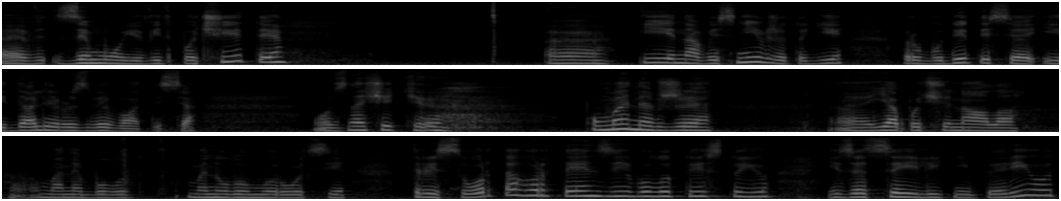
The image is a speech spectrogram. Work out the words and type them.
е, зимою відпочити. І навесні вже тоді пробудитися і далі розвиватися. От, Значить, у мене вже я починала, у мене було минулому році три сорта гортензії волотистою. І за цей літній період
